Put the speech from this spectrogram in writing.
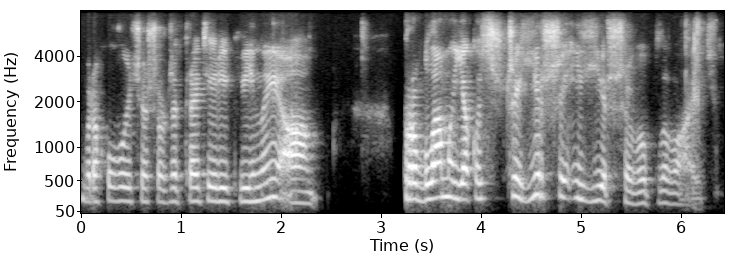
враховуючи, що вже третій рік війни, а проблеми якось ще гірше і гірше випливають.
